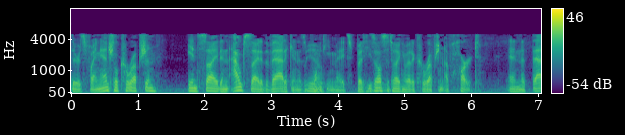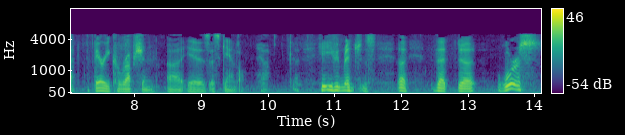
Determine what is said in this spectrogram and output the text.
there's financial corruption inside and outside of the Vatican, is a yeah. point he makes. But he's also talking about a corruption of heart, and that that very corruption uh, is a scandal. Yeah. He even mentions uh, that uh, worse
